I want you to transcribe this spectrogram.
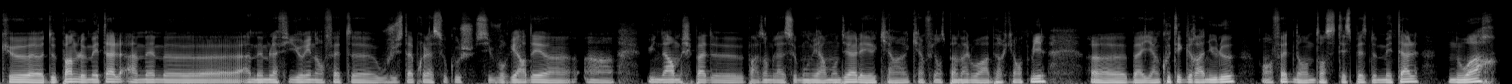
que euh, de peindre le métal à même, euh, à même la figurine en fait euh, ou juste après la sous-couche. Si vous regardez un- une arme, je sais pas de par exemple la Seconde Guerre mondiale et qui, influence pas mal Warhammer 40 000, euh, bah, il y a un côté granuleux en fait dans cette espèce de métal noir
